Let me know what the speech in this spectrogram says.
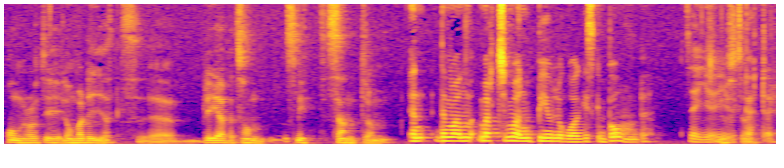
området i Lombardiet eh, blev ett sånt smittcentrum. En, det var en match som var en biologisk bomb, säger ju Just det.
